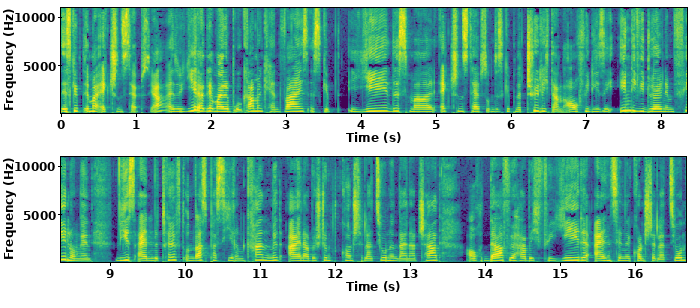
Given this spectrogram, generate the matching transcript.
es gibt immer Action Steps, ja. Also jeder, der meine Programme kennt, weiß, es gibt jedes Mal Action Steps und es gibt natürlich dann auch für diese individuellen Empfehlungen, wie es einen betrifft und was passieren kann mit einer bestimmten Konstellation in deiner Chart. Auch dafür habe ich für jede einzelne Konstellation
